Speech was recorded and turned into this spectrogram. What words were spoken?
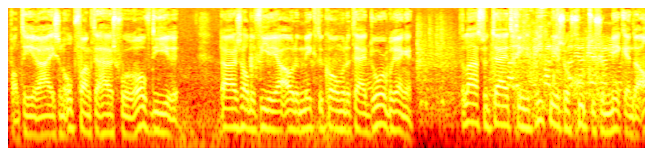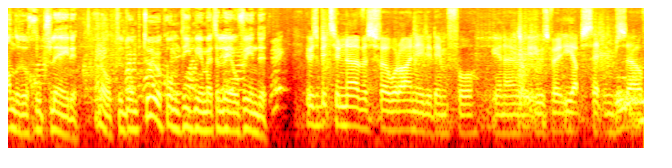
Pantera is een opvangtehuis voor roofdieren. Daar zal de vier jaar oude Mick de komende tijd doorbrengen. De laatste tijd ging het niet meer zo goed tussen Mick en de andere groepsleden. En ook de dompteur kon het niet meer met de leeuw vinden. He was a bit too nervous for what I needed him for. You know, he was very he upset himself,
